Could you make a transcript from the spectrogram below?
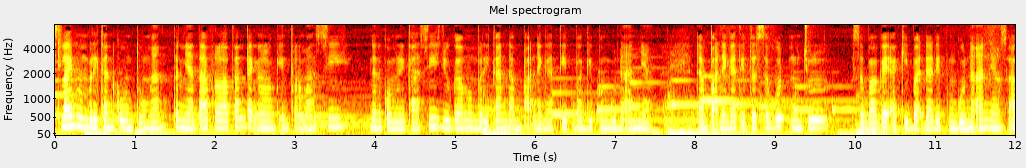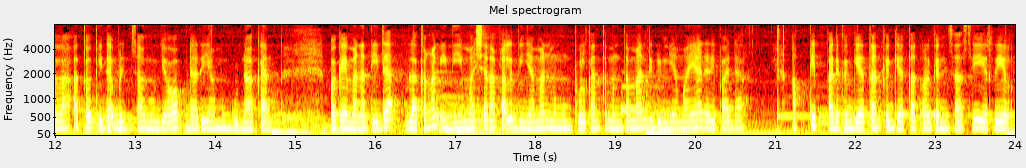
Selain memberikan keuntungan, ternyata peralatan teknologi informasi dan komunikasi juga memberikan dampak negatif bagi penggunaannya Dampak negatif tersebut muncul sebagai akibat dari penggunaan yang salah atau tidak bertanggung jawab dari yang menggunakan. Bagaimana tidak, belakangan ini masyarakat lebih nyaman mengumpulkan teman-teman di dunia maya daripada aktif pada kegiatan-kegiatan organisasi real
